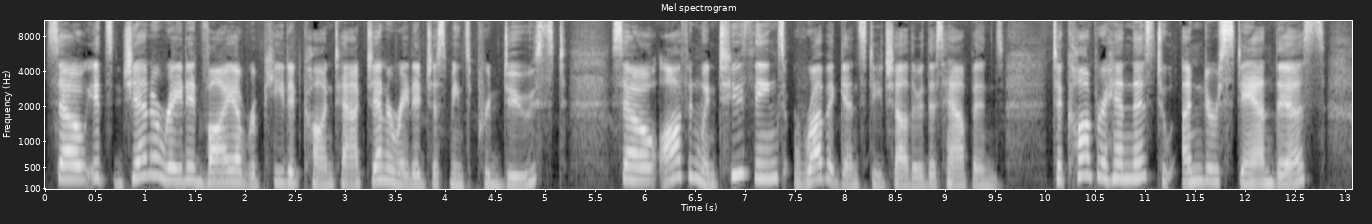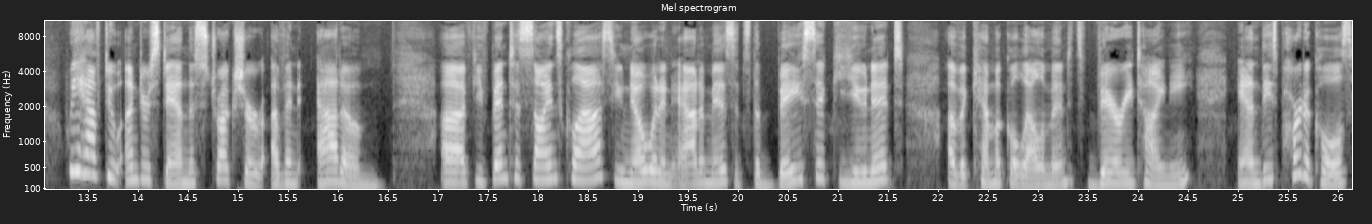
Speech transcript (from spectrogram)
So it's generated via repeated contact. Generated just means produced. So often when two things rub against each other, this happens. To comprehend this, to understand this, we have to understand the structure of an atom. Uh, if you've been to science class, you know what an atom is. It's the basic unit of a chemical element. It's very tiny. And these particles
